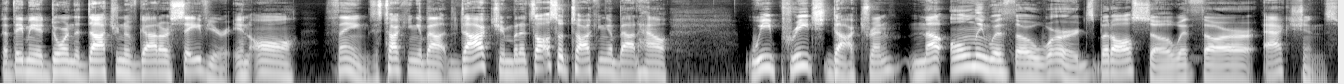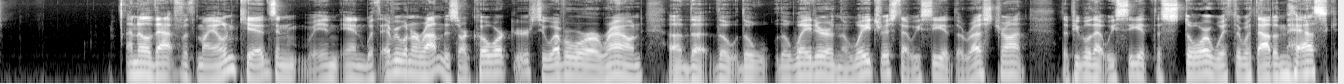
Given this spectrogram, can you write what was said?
that they may adorn the doctrine of God our Savior in all things. It's talking about doctrine, but it's also talking about how we preach doctrine not only with our words, but also with our actions. I know that with my own kids and and, and with everyone around us, our coworkers, whoever we're around, uh, the, the the the waiter and the waitress that we see at the restaurant, the people that we see at the store with or without a mask,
